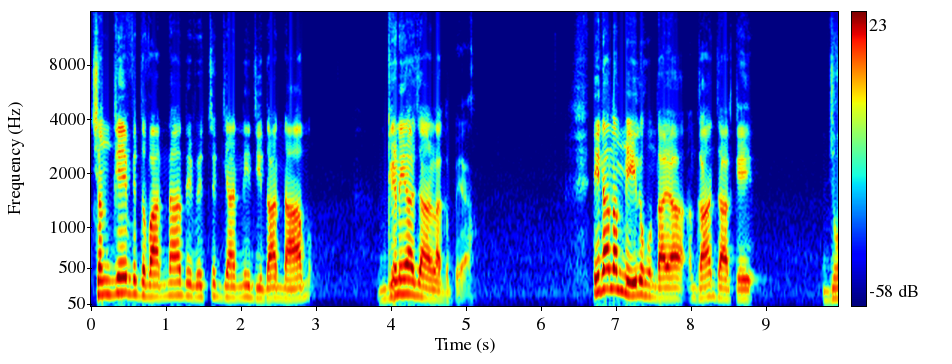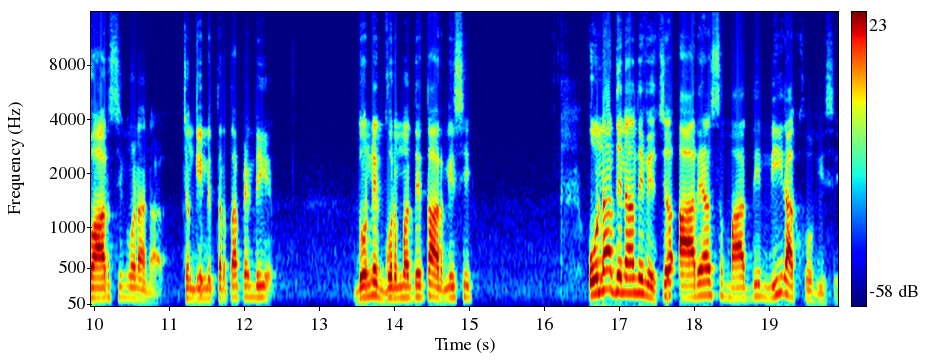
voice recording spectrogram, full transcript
ਚੰਗੇ ਵਿਦਵਾਨਾਂ ਦੇ ਵਿੱਚ ਗਿਆਨੀ ਜੀ ਦਾ ਨਾਮ ਗਿਣਿਆ ਜਾਣ ਲੱਗ ਪਿਆ। ਇਹਨਾਂ ਦਾ ਮੇਲ ਹੁੰਦਾ ਆ ਗਾਂ ਜਾ ਕੇ ਜਵਾਰ ਸਿੰਘ ਹੋਣਾ ਨਾਲ। ਚੰਗੀ ਮਿੱਤਰਤਾ ਪੈਂਦੀ ਹੈ ਦੋਨੇ ਗੁਰਮਤ ਦੇ ਧਾਰਨੀ ਸੀ। ਉਹਨਾਂ ਦਿਨਾਂ ਦੇ ਵਿੱਚ ਆਰਿਆ ਸਮਾਜ ਦੀ ਨੀਂਹ ਰੱਖ ਹੋ ਗਈ ਸੀ।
